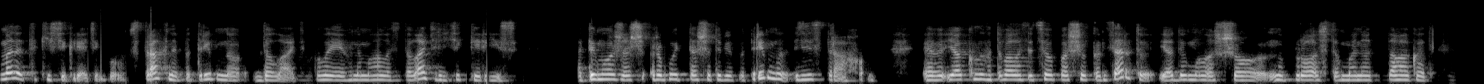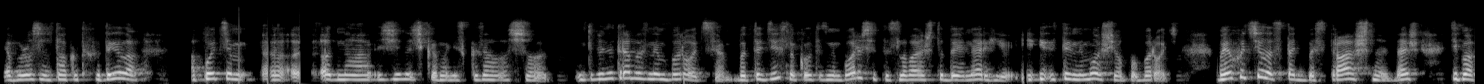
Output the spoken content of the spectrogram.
в мене такий секретик був. Страх не потрібно долати. Коли я його намагалась долати, він тільки ріс. А ти можеш робити те, що тобі потрібно, зі страхом. Е, Я коли готувалася до цього першого концерту, я думала, що ну просто в мене так от, я просто так от ходила, а потім одна жіночка мені сказала, що «Ну, тобі не треба з ним боротися, бо ти дійсно, коли ти з ним борешся, ти зливаєш туди енергію, і, і ти не можеш його побороти. Бо я хотіла стати безстрашною, знаєш, типа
